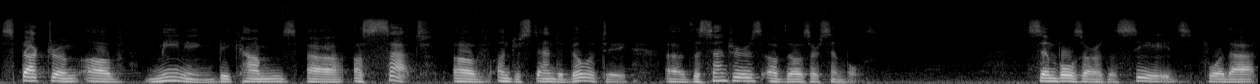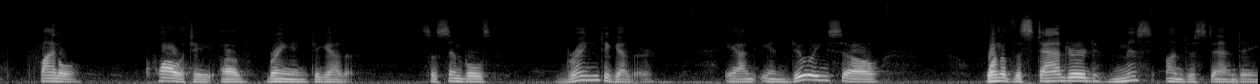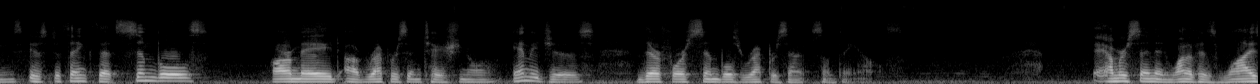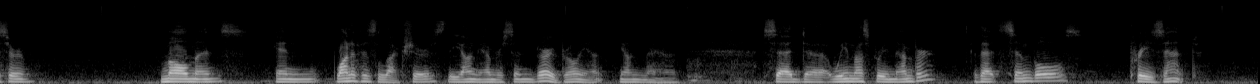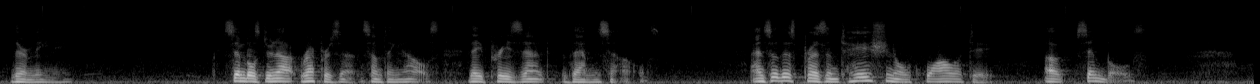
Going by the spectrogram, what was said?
spectrum of meaning becomes uh, a set of understandability, uh, the centers of those are symbols. Symbols are the seeds for that final quality of bringing together. So symbols bring together, and in doing so, one of the standard misunderstandings is to think that symbols are made of representational images, therefore symbols represent something else. Emerson, in one of his wiser moments, in one of his lectures, the young Emerson, very brilliant young man, said, uh, We must remember that symbols present their meaning. Symbols do not represent something else. They present themselves. And so this presentational quality of symbols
